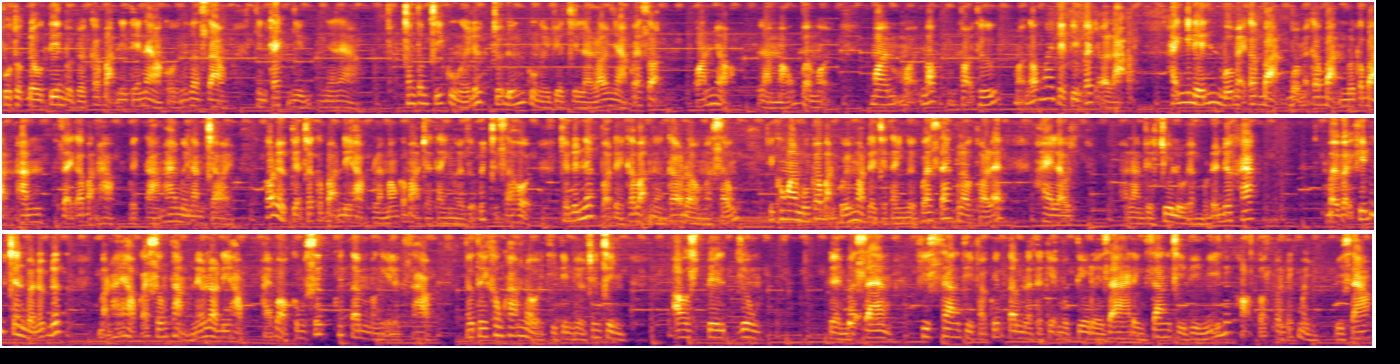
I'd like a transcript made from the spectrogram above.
Phụ thuộc đầu tiên vào việc các bạn như thế nào, có gắng ra sao, nhân cách như thế nào. Trong tâm trí của người Đức, chỗ đứng của người Việt chỉ là lo nhà quét dọn, quán nhỏ, làm máu và mọi mọi mọi móc mọi thứ mọi ngóc ngách để tìm cách ở lại hãy nghĩ đến bố mẹ các bạn bố mẹ các bạn nuôi các bạn ăn dạy các bạn học 18 20 năm trời có điều kiện cho các bạn đi học là mong các bạn trở thành người giúp ích cho xã hội cho đất nước và để các bạn ngẩng cao đầu mà sống chứ không ai muốn các bạn cúi mặt để trở thành người quét rác lau toilet hay lau làm việc chui lùi ở một đất nước khác bởi vậy khi bước chân vào nước Đức, bạn hãy học cách sống thẳng. Nếu là đi học, hãy bỏ công sức, quyết tâm và nghị lực ra học. Nếu thấy không kham nổi thì tìm hiểu chương trình Ausbildung để mà sang. Khi sang thì phải quyết tâm là thực hiện mục tiêu đề ra. Đừng sang chỉ vì nghĩ nước họ tốt hơn nước mình. Vì sao?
